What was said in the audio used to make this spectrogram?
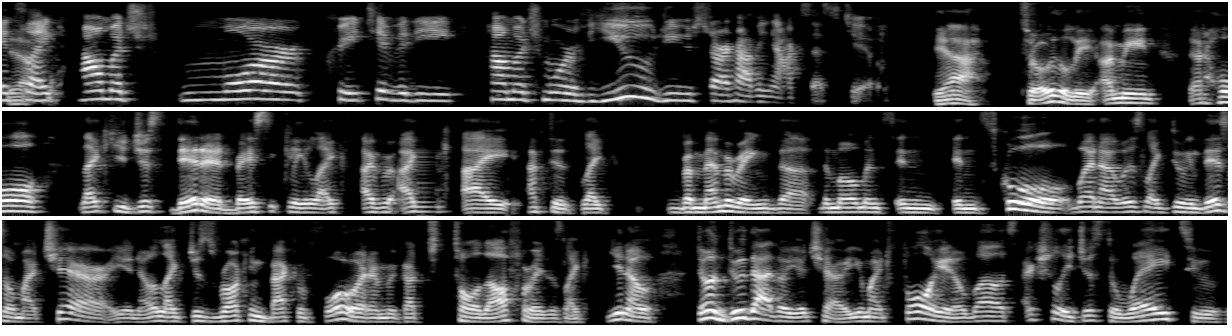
it's yeah. like how much more creativity, how much more of you do you start having access to? Yeah, totally. I mean, that whole like you just did it basically like I I I have to like remembering the the moments in in school when I was like doing this on my chair, you know, like just rocking back and forward, and we got told off for it. It's like, you know, don't do that on your chair, you might fall. You know, well, it's actually just a way to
